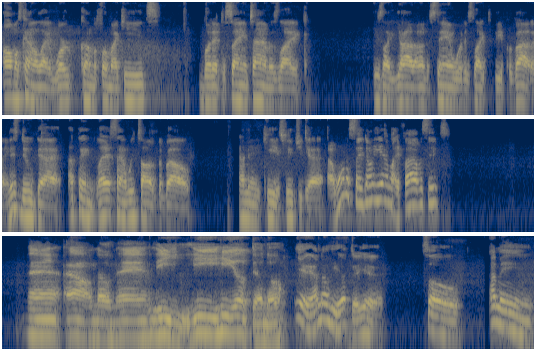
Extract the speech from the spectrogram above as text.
almost kind of like work come before my kids but at the same time it's like he's like y'all gotta understand what it's like to be a provider and this dude got i think last time we talked about how many kids future got i want to say don't he have like five or six Man, I don't know, man. He he he up there though. Yeah, I know he up there. Yeah. So, I mean,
